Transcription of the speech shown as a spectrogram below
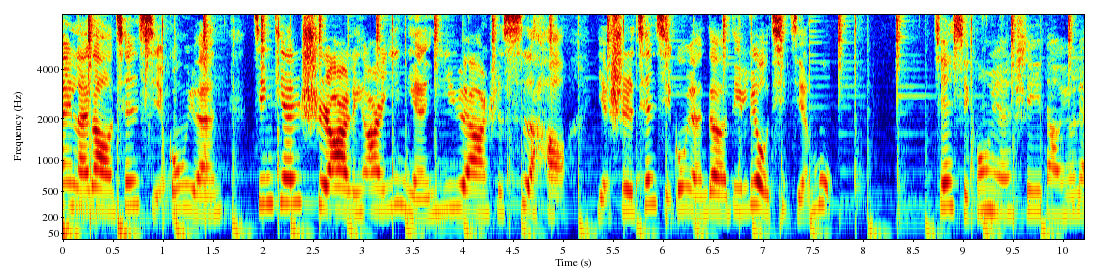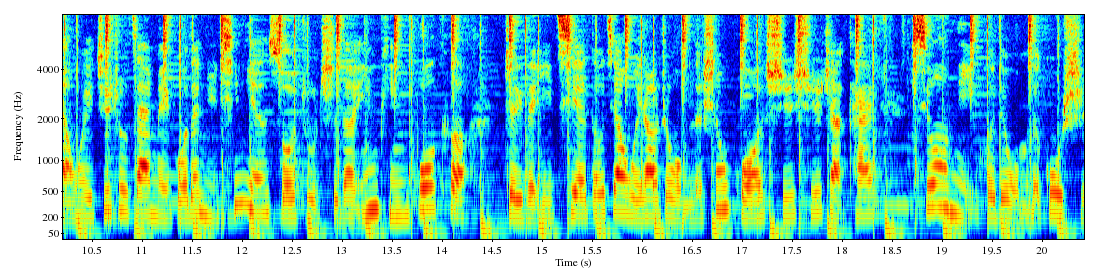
欢迎来到千禧公园。今天是二零二一年一月二十四号，也是千禧公园的第六期节目。千禧公园是一档由两位居住在美国的女青年所主持的音频播客，这里的一切都将围绕着我们的生活徐徐展开。希望你会对我们的故事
